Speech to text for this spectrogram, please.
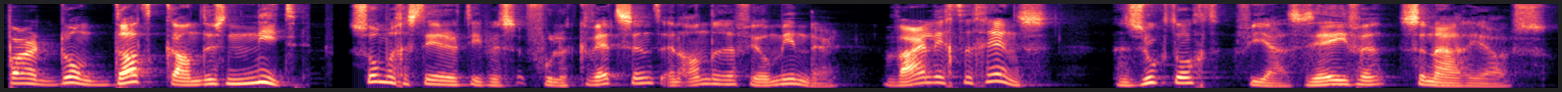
pardon, dat kan dus niet. Sommige stereotypes voelen kwetsend en andere veel minder. Waar ligt de grens? Een zoektocht via zeven scenario's.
